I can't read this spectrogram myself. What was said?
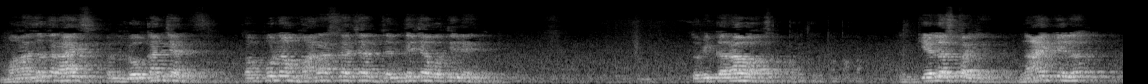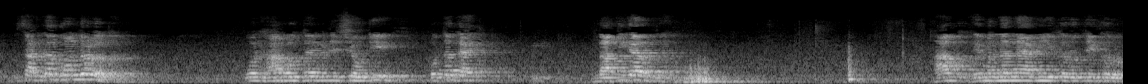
माझं तर आहेच पण लोकांच्या संपूर्ण महाराष्ट्राच्या जनतेच्या वतीने तुम्ही करावं. केलंच पाहिजे. नाही केलं सारखा गोंधळ होतो. कोण हा बोलतोय म्हणजे शेवटी होतं काय? बाकी काय होत नाही. हा हे म्हणणार नाही आम्ही करू ते करू.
